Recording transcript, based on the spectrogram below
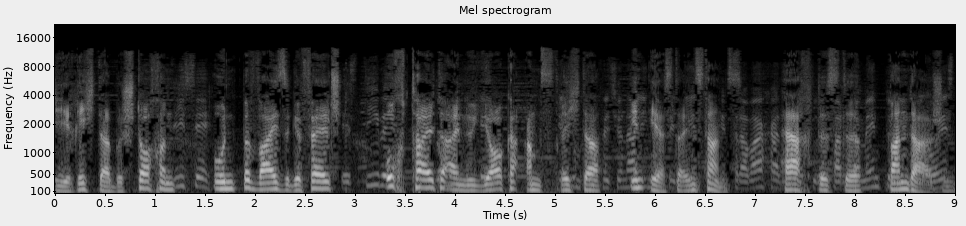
die Richter bestochen und Beweise gefälscht, urteilte ein New Yorker Amtsrichter in erster Instanz. Härteste Bandagen.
